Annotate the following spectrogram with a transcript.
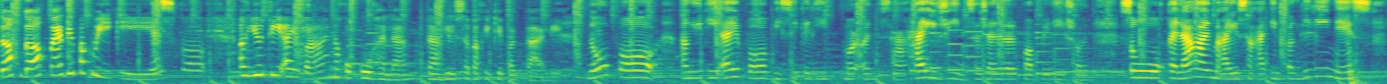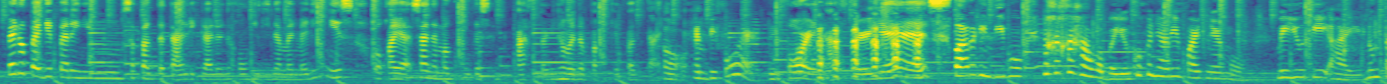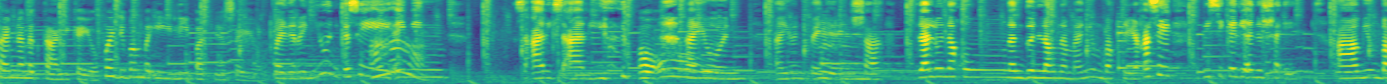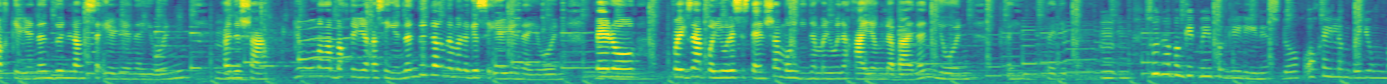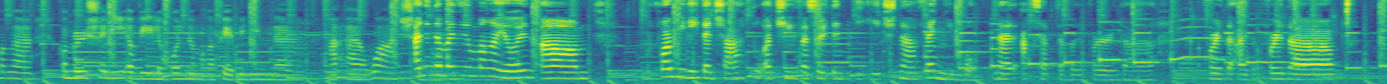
Doc, Doc, pwede pa quickie? Yes po. Ang UTI ba nakukuha lang dahil sa pakikipagtalik? No po. Ang UTI po, basically more on sa hygiene sa general population. So, kailangan maayos ang ating paglilinis, pero pwede pa rin yung sa pagtatalik, lalo na kung hindi naman malinis, o kaya sana maghugas after naman ng pakikipagtalik. Oo, and before. Before and after, yes. Para hindi mo, nakakahawa ba yun? Kung kunyari yung partner mo, may UTI, nung time na nagtali kayo, pwede bang mailipat niya sa'yo? Pwede rin yun. Kasi, Ah. I mean, sa ari-sa-ari. Oo. ayun. Ayun, pwede rin Mm. siya. Lalo na kung nandun lang naman yung bacteria. Kasi, basically, ano siya eh, um, yung bacteria, nandun lang sa area na yun. Mm. Ano siya, yung mga bacteria kasi yun, nandun lang naman talaga sa area na yun. Pero, for example, yung resistensya mo, hindi naman mo na kayang labanan yun. Ayun, pwede pa rin. Mm-mm. So, nabanggit mo yung paglilinis, Doc. Okay lang ba yung mga commercially available na mga feminine na ah, ah, wash? Ano naman yung mga yun, um, formulated siya to achieve a certain pH na friendly po, na acceptable for the for the ano, for the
